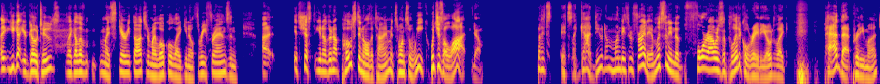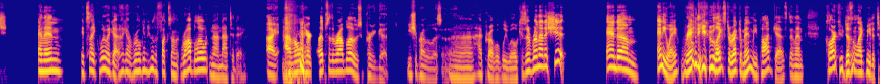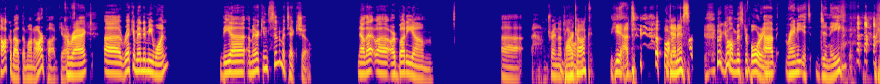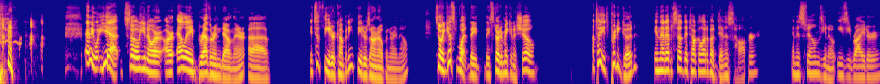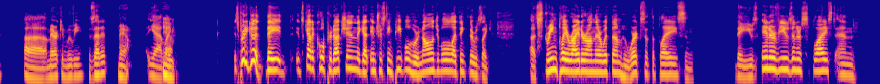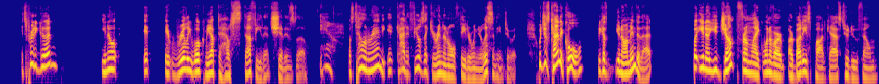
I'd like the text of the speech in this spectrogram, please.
uh, you got your go tos. Like I love my scary thoughts or my local, like you know, three friends, and uh, it's just you know they're not posting all the time. It's once a week, which is a lot. Yeah. But it's it's like God, dude. I'm Monday through Friday. I'm listening to four hours of political radio to like pad that pretty much, and then it's like, what do I got? I got Rogan. Who the fuck's on? Rob Lowe? No, not today. All right, I've only heard clips of the Rob Lowe. It's pretty good. You should probably listen to that. Uh, I probably will because I run out of shit. And um, anyway, Randy, who likes to recommend me podcast, and then Clark, who doesn't like me to talk about them on our podcast, Correct. uh, recommended me one, the uh, American Cinematheque show. Now that uh, our buddy, um, uh, I'm trying not to call him- Bartok? yeah, Bar- Dennis? we call him Mister Boring. Uh, Randy, it's Denis. anyway, yeah. So you know our our L.A. brethren down there. Uh, it's a theater company. Theaters aren't open right now. So I guess what they they started making a show. I'll tell you, it's pretty good. In that episode, they talk a lot about Dennis Hopper and his films. You know, Easy Rider, uh, American Movie. Is that it? Yeah. Yeah, Yeah. like it's pretty good. They it's got a cool production. They got interesting people who are knowledgeable. I think there was like a screenplay writer on there with them who works at the place and they use interviews and are spliced and it's pretty good. You know, it it really woke me up to how stuffy that shit is though. Yeah. I was telling Randy, it God, it feels like you're in an old theater when you're listening to it, which is kind of cool because you know I'm into that. But you know, you jump from like one of our our buddies' podcast who do film,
